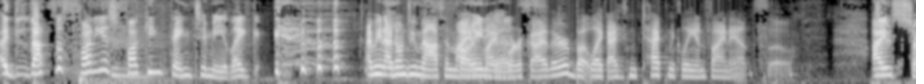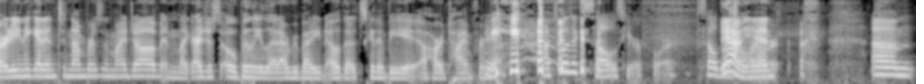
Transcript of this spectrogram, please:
I, that's the funniest fucking thing to me. Like, I mean, I don't do math in my, my work either, but like I'm technically in finance, so I'm starting to get into numbers in my job, and like, I just openly let everybody know that it's going to be a hard time for me. that's what Excel's here for. Excel does Yeah, man. um,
